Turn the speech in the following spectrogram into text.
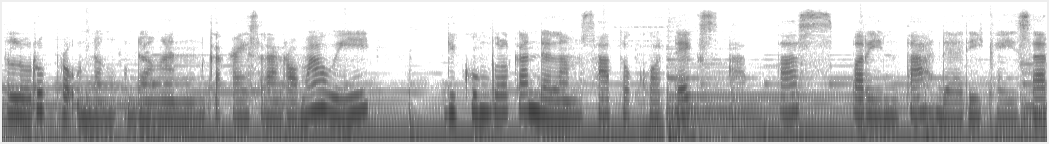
seluruh perundang-undangan kekaisaran Romawi dikumpulkan dalam satu kodeks atas perintah dari Kaisar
